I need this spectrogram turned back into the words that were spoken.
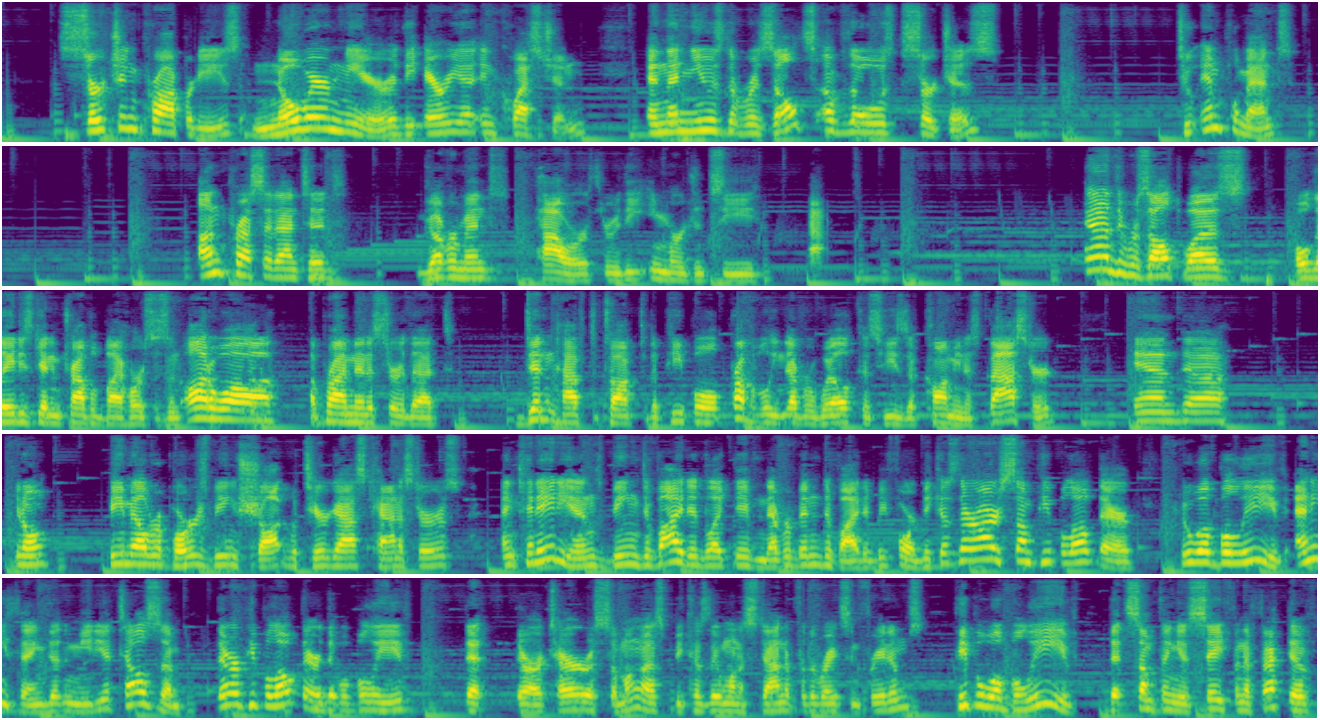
searching properties nowhere near the area in question, and then use the results of those searches to implement unprecedented government power through the Emergency Act. And the result was old ladies getting trampled by horses in Ottawa, a prime minister that didn't have to talk to the people, probably never will because he's a communist bastard. And, uh, you know, female reporters being shot with tear gas canisters, and Canadians being divided like they've never been divided before. Because there are some people out there who will believe anything that the media tells them. There are people out there that will believe that there are terrorists among us because they want to stand up for the rights and freedoms. People will believe that something is safe and effective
